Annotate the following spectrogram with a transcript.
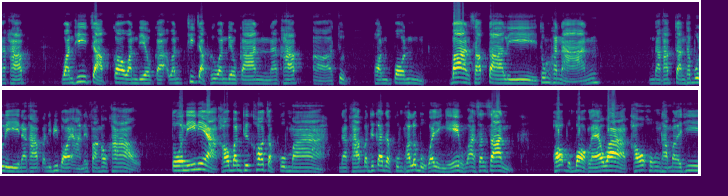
นะครับ วันที่จับก็วันเดียวกันวันที่จับคือวันเดียวกันนะครับจุดผ่อนปลนบ้านซับตาลี ทุ่งขนานนะครับ จันทบุรีนะครับ อันนี้พี่บอยอ่านให้ฟังคร่าวๆ ตัวนี้เนี่ยเขาบันทึกข้อจับกลุ่มมานะครับ บันทึกการจับกลุ่มเขาระบุว่าอย่างนี้ ผมอ่านสั้น ๆ เพราะผมบอกแล้วว่าเขาคงทำอะไรที่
